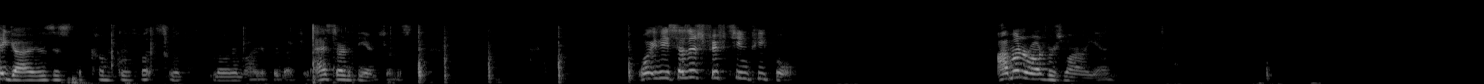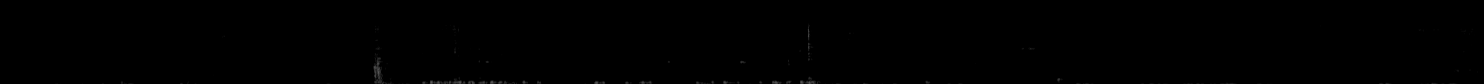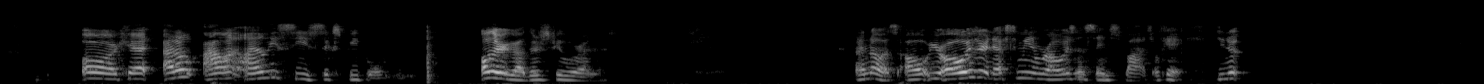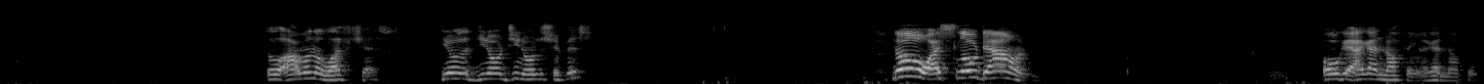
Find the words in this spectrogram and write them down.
Hey guys, this is the Comical Clips with Loner Minor Production. I started the entrance. Wait, he says there's 15 people. I'm gonna run for Smile again. Oh, okay. I don't. I I only see six people. Oh, there you go. There's people around us. I know it's all. You're always right next to me, and we're always in the same spots. Okay. You know? So I'm on the left chest. You know? You know? Do you know where the ship is? No, I slowed down. Okay, I got nothing. I got nothing.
